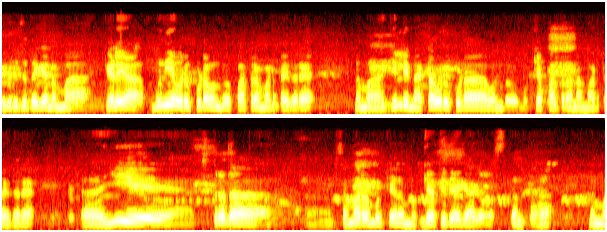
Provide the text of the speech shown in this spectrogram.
ಇದ್ರ ಜೊತೆಗೆ ನಮ್ಮ ಗೆಳೆಯ ಮುನಿಯವರು ಕೂಡ ಒಂದು ಪಾತ್ರ ಮಾಡ್ತಾ ಇದ್ದಾರೆ. ನಮ್ಮ ಗಿಲ್ಲಿ ನಟ ಅವರು ಕೂಡ ಒಂದು ಮುಖ್ಯ ಪಾತ್ರನ ಮಾಡ್ತಾ ಇದ್ದಾರೆ. ಈ ಚಿತ್ರದ ಸಮಾರಂಭಕ್ಕೆ ನಮ್ಮ ಮುಖ್ಯ ಅತಿಥಿಯಾಗಿ ಆಗಮಿಸಿದಂತಹ ನಮ್ಮ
